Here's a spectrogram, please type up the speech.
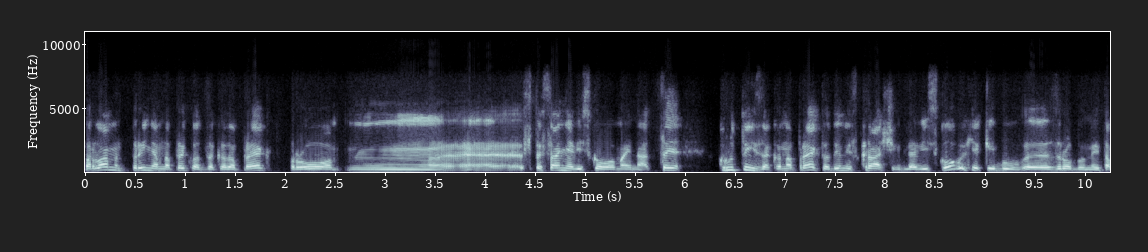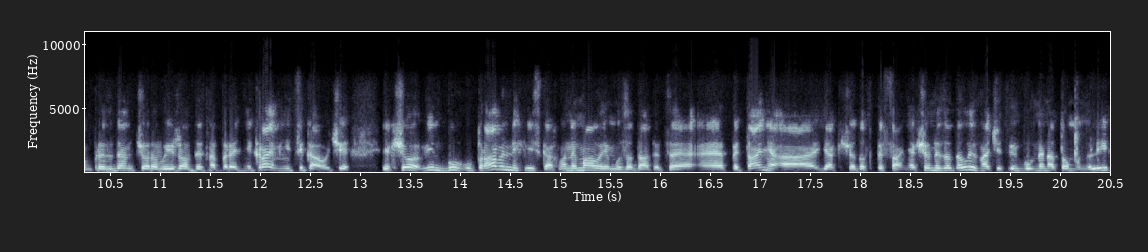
Парламент прийняв, наприклад, законопроект про м, е, списання військового майна. Це крутий законопроект, один із кращих для військових, який був е, зроблений. Там президент вчора виїжджав десь на передній край. Мені цікаво, чи якщо він був у правильних військах, вони мали йому задати це е, питання. А як щодо списання, якщо не задали, значить він був не на тому нулі,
